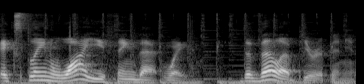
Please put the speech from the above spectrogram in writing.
Explain why you think that way. Develop your opinion.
